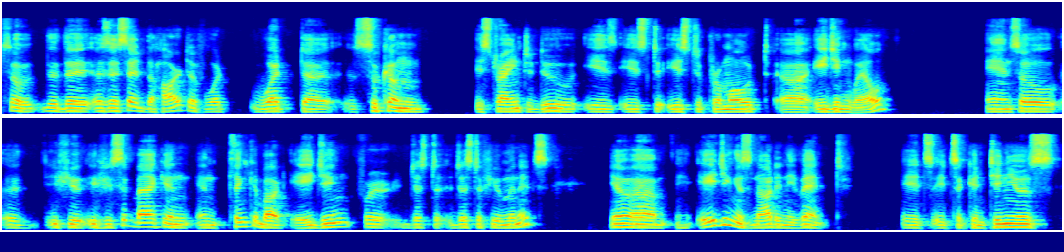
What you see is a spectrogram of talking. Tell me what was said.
so the the as I said, the heart of what what uh, Sukham is trying to do is is to is to promote uh, aging well. And so uh, if you if you sit back and and think about aging for just just a few minutes you know um, aging is not an event. It's it's a continuous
